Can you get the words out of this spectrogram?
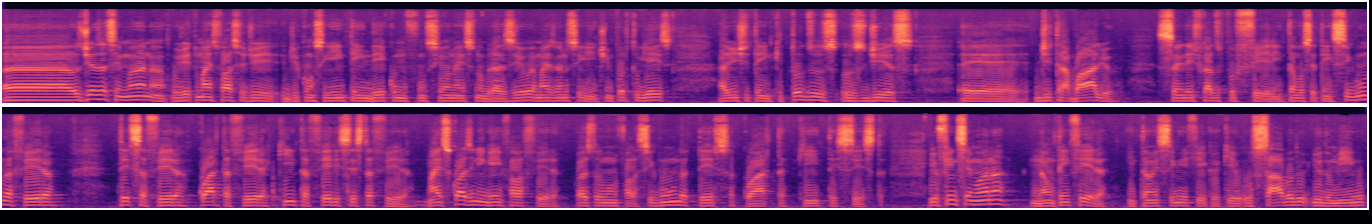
Uh, os dias da semana, o jeito mais fácil de, de conseguir entender como funciona isso no Brasil é mais ou menos o seguinte: em português, a gente tem que todos os, os dias é, de trabalho são identificados por feira. Então você tem segunda-feira, terça-feira, quarta-feira, quinta-feira e sexta-feira. Mas quase ninguém fala feira. Quase todo mundo fala segunda, terça, quarta, quinta e sexta. E o fim de semana não tem feira. Então isso significa que o sábado e o domingo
